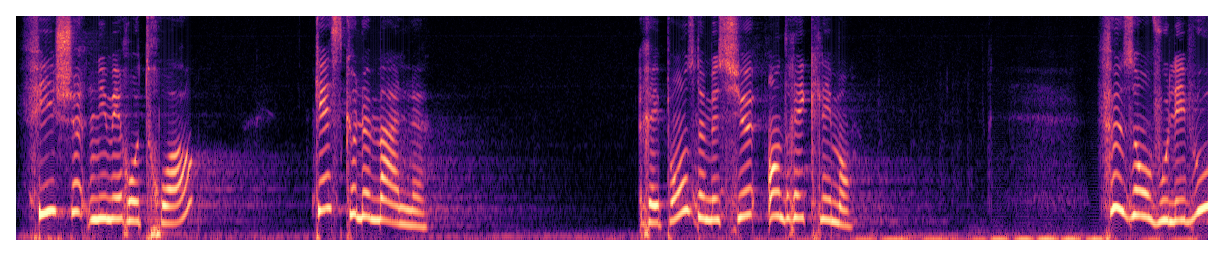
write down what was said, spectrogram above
Fiche numéro 3. Qu'est-ce que le mal? Réponse de M. André Clément. Faisons, voulez-vous,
